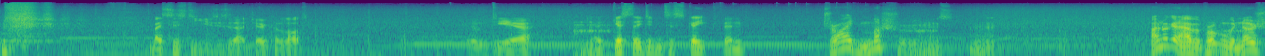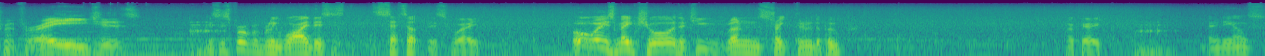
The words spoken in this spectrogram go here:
My sister uses that joke a lot. Oh dear. I guess they didn't escape then. Dried mushrooms. Hmm. I'm not going to have a problem with nourishment for ages. This is probably why this is set up this way. Always make sure that you run straight through the poop. Okay. Anything else?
